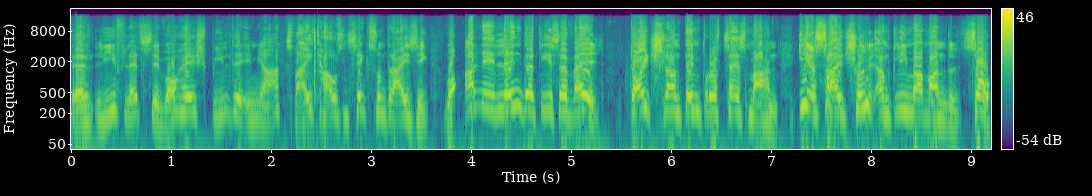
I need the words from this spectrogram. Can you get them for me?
der lief letzte Woche, spielte im Jahr 2036, wo alle Länder dieser Welt Deutschland den Prozess machen. Ihr seid schuld am Klimawandel. So,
